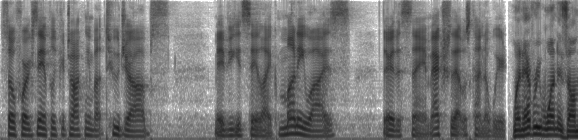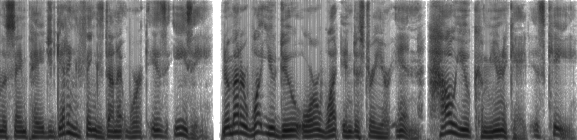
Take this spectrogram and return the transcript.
so for example, if you're talking about two jobs, maybe you could say like money wise, they're the same. Actually, that was kind of weird. When everyone is on the same page, getting things done at work is easy. No matter what you do or what industry you're in, how you communicate is key.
